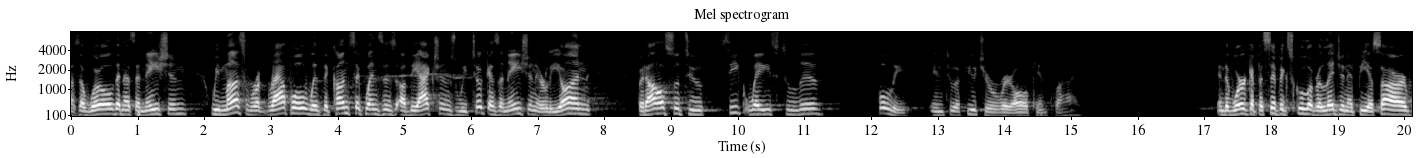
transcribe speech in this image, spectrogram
as a world and as a nation. We must grapple with the consequences of the actions we took as a nation early on, but also to seek ways to live fully into a future where all can thrive. In the work at Pacific School of Religion at PSR,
